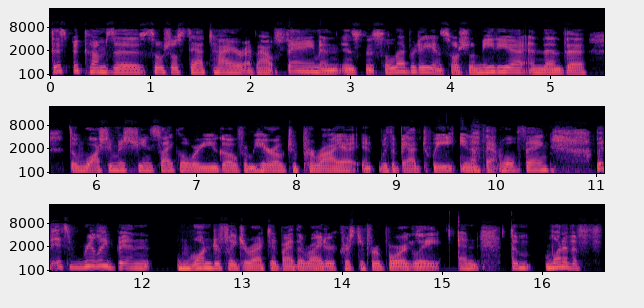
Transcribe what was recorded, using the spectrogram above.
this becomes a social satire about fame and instant celebrity and social media, and then the the washing machine cycle where you go from hero to pariah with a bad tweet, you know, that whole thing. But it's really been wonderfully directed by the writer Kristoffer Borgli. And the one of the f-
